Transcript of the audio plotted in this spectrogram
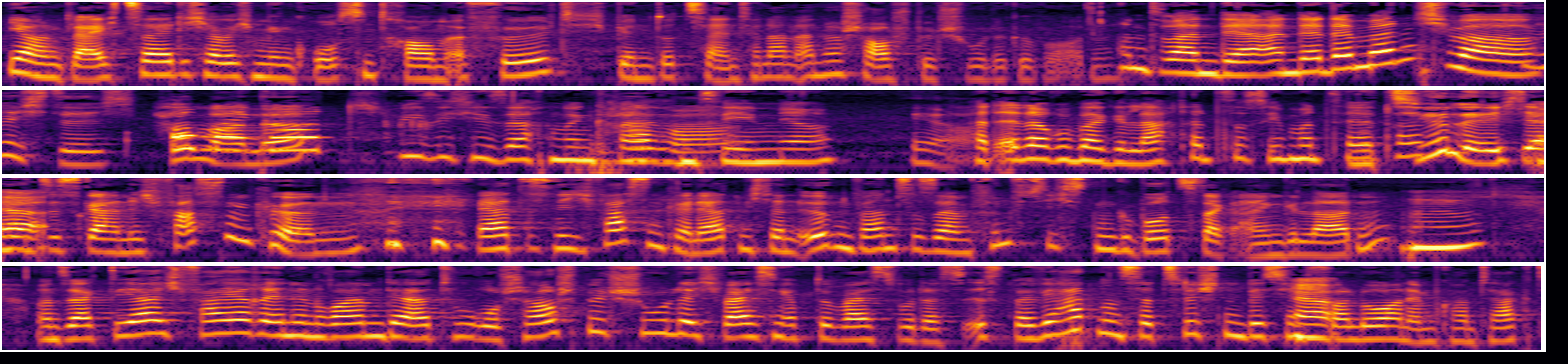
Ja, und gleichzeitig habe ich mir einen großen Traum erfüllt. Ich bin Dozentin an einer Schauspielschule geworden. Und zwar an der, an der der Mönch war. Richtig. Oh mein Gott, wie sich die Sachen in Kreisen Hammer. ziehen, ja. Ja. Hat er darüber gelacht, als das ihm erzählt hat? Natürlich, er Ja. hat es gar nicht fassen können. Er hat es nicht fassen können. Er hat mich dann irgendwann zu seinem 50. Geburtstag eingeladen Mhm. Und sagte, ja, ich feiere in den Räumen der Arturo Schauspielschule. Ich weiß nicht, ob du weißt, wo das ist, weil wir hatten uns dazwischen ein bisschen Ja. verloren im Kontakt.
